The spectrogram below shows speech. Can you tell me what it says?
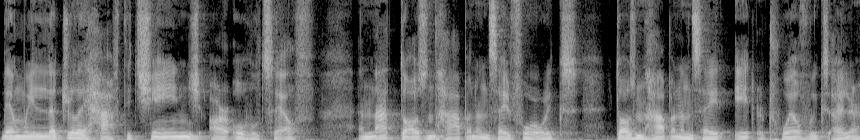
then we literally have to change our old self. And that doesn't happen inside four weeks. Doesn't happen inside eight or twelve weeks either.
